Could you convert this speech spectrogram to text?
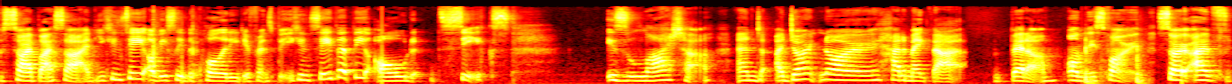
side by side. You can see obviously the quality difference, but you can see that the old 6 is lighter and I don't know how to make that better on this phone. So I've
